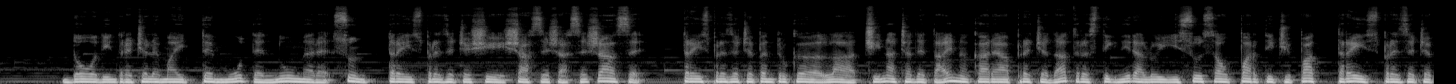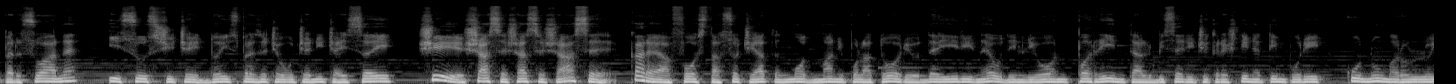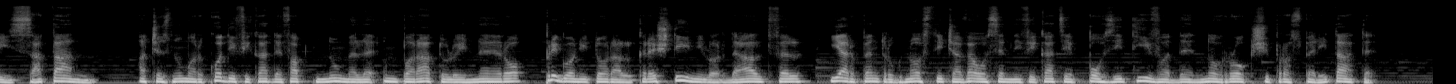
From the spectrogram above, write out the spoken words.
Două dintre cele mai temute numere sunt 13 și 666. 13 pentru că la cina cea de taină care a precedat răstignirea lui Isus au participat 13 persoane, Isus și cei 12 ucenici ai săi, și 666, care a fost asociat în mod manipulatoriu de Irineu din Lion, părinte al bisericii creștine timpurii, cu numărul lui Satan. Acest număr codifica de fapt numele împăratului Nero, prigonitor al creștinilor de altfel, iar pentru gnostici avea o semnificație pozitivă de noroc și prosperitate.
